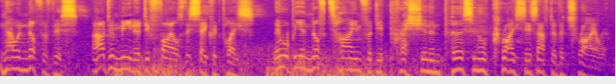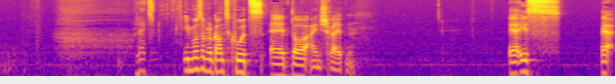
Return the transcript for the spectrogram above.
Now enough of this. Our demeanor defiles this sacred place. There will be enough time for depression and personal crisis after the trial. Ich muss aber ganz kurz äh, da einschreiten. Er ist. Er,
